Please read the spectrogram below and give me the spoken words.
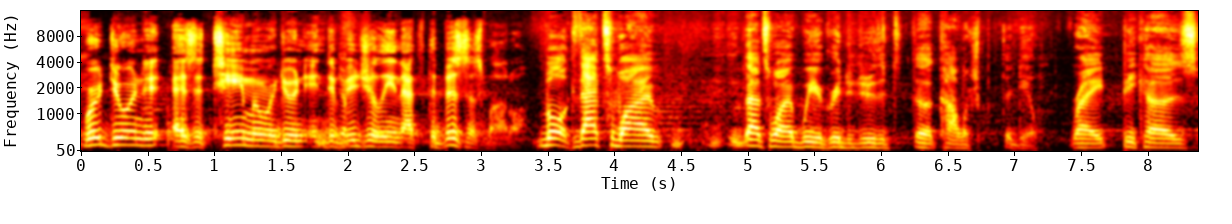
we're doing it as a team and we're doing it individually, and that's the business model. Look, that's why that's why we agreed to do the, the college the deal, right? Because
